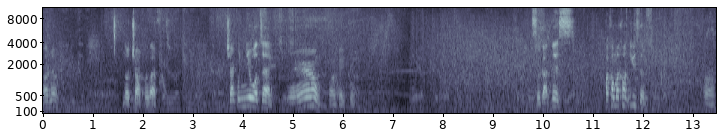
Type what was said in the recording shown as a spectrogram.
Oh no. No chakra left. Check when you attack. Ow. Okay, cool. Still got this. How come I can't use them? Oh.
